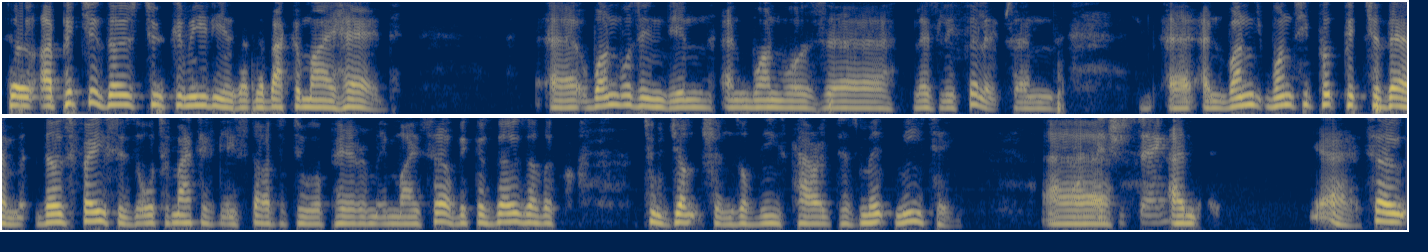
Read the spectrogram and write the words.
So I pictured those two comedians at the back of my head. Uh, one was Indian and one was uh, Leslie Phillips, and uh, and one, once you put picture them, those faces automatically started to appear in, myself because those are the two junctions of these characters me- meeting. That's Uh, interesting. and yeah, so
